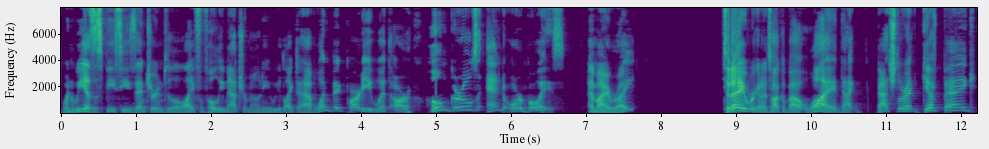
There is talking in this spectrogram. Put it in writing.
when we as a species enter into the life of holy matrimony, we'd like to have one big party with our homegirls and or boys. Am I right? Today, we're going to talk about why that bachelorette gift bag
